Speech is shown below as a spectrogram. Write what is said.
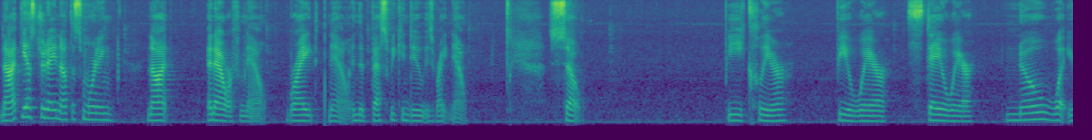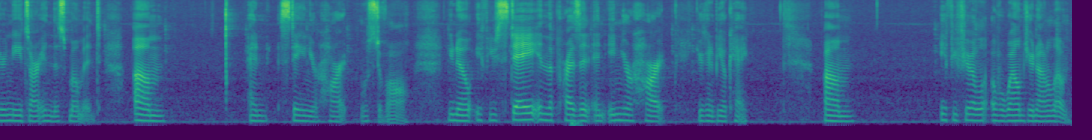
not yesterday, not this morning, not an hour from now, right now. And the best we can do is right now. So, be clear be aware, stay aware, know what your needs are in this moment. Um, and stay in your heart most of all. You know, if you stay in the present and in your heart, you're going to be okay. Um, if you feel overwhelmed, you're not alone.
